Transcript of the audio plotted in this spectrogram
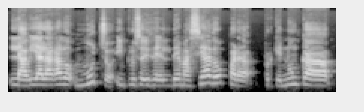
la había halagado mucho, incluso dice demasiado para porque nunca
